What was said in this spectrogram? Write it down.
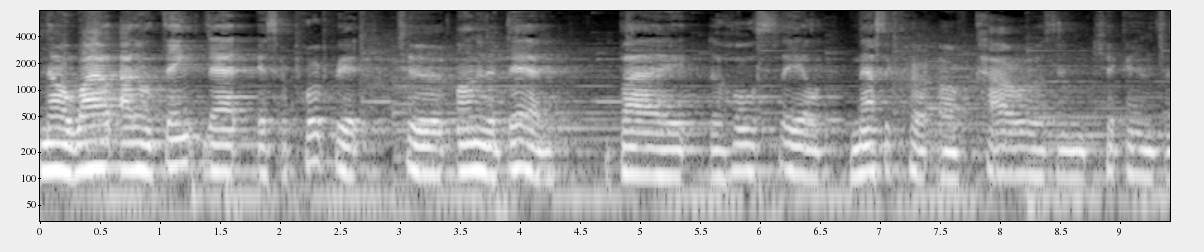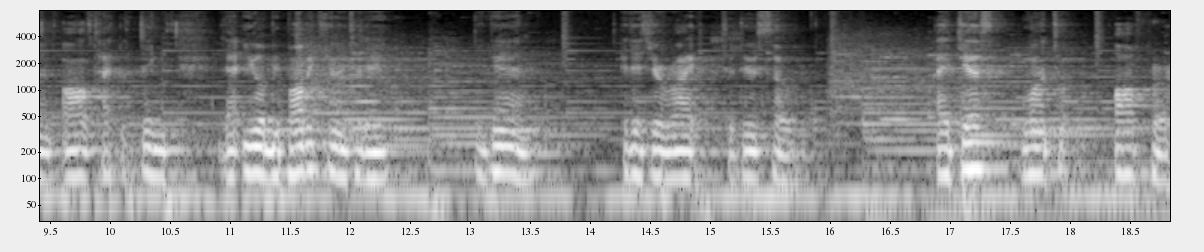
Now, while I don't think that it's appropriate to honor the dead, by the wholesale massacre of cows and chickens and all types of things that you'll be barbecuing today, again, it is your right to do so. I just want to offer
